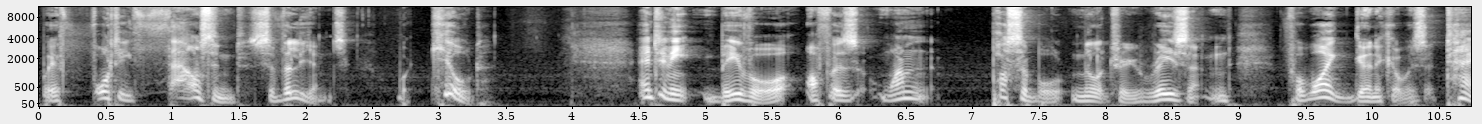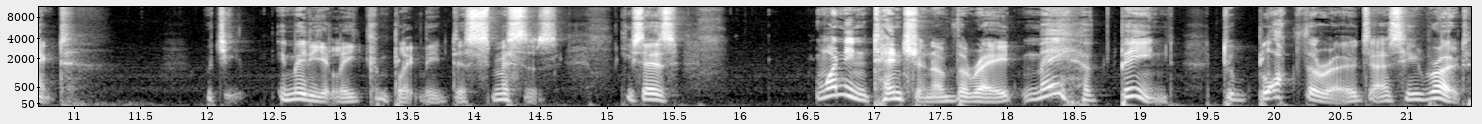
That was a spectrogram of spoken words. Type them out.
where 40,000 civilians were killed. Antony Beevor offers one possible military reason for why Guernica was attacked, which he immediately completely dismisses. He says, One intention of the raid may have been to block the roads as he wrote,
